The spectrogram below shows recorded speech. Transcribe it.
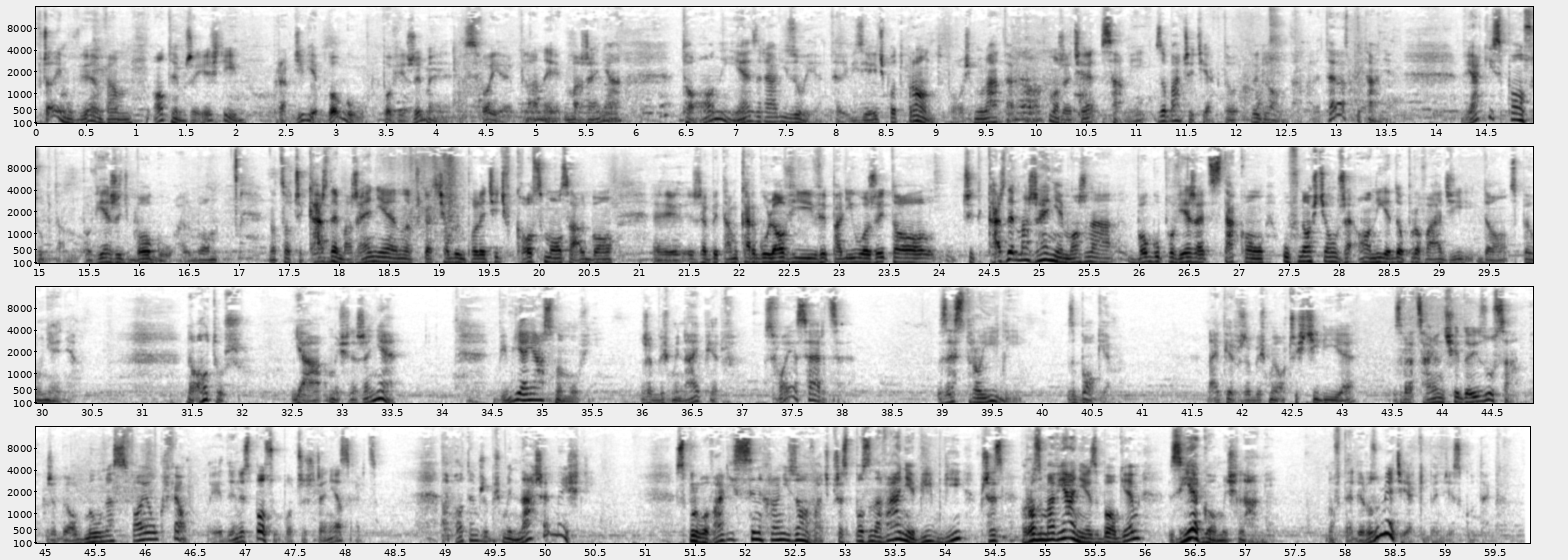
Wczoraj mówiłem Wam o tym, że jeśli prawdziwie Bogu powierzymy swoje plany, marzenia, to On je zrealizuje. Telewizja Idź Pod Prąd po 8 latach. No, możecie sami zobaczyć, jak to wygląda. Ale teraz pytanie. W jaki sposób tam powierzyć Bogu, albo no co, czy każde marzenie, na przykład chciałbym polecieć w kosmos, albo y, żeby tam Kargulowi wypaliło żyto, czy każde marzenie można Bogu powierzać z taką ufnością, że On je doprowadzi do spełnienia? No otóż, ja myślę, że nie. Biblia jasno mówi, żebyśmy najpierw swoje serce zestroili z Bogiem. Najpierw, żebyśmy oczyścili je, zwracając się do Jezusa, żeby obmył nas swoją krwią. To jedyny sposób oczyszczenia serca. A potem, żebyśmy nasze myśli spróbowali zsynchronizować przez poznawanie Biblii, przez rozmawianie z Bogiem, z Jego myślami. No wtedy rozumiecie, jaki będzie skutek.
